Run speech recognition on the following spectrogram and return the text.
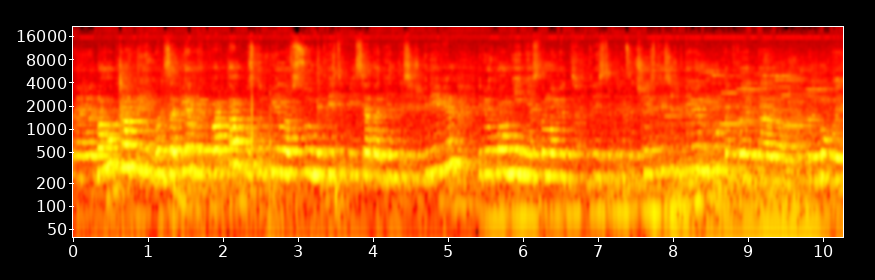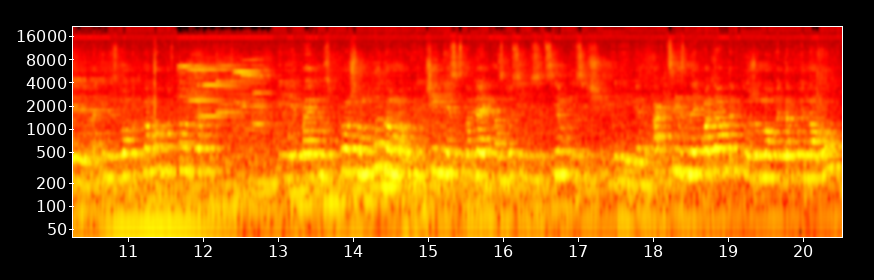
Э, Налог на прибыль за первый квартал поступило в сумме 251 тысяч гривен. Перевыполнение становит 236 тысяч гривен. Ну, как бы это такой новый, один из новых налогов тоже. И поэтому с прошлым годом увеличение составляет на 177 тысяч гривен. Акцизный податок тоже новый такой налог.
